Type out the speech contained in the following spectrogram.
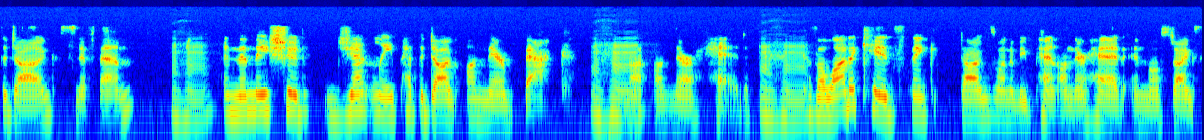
the dog sniff them. Mm-hmm. And then they should gently pet the dog on their back, Mm-hmm. not on their head. Mm-hmm. Because a lot of kids think dogs want to be pet on their head, and most dogs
